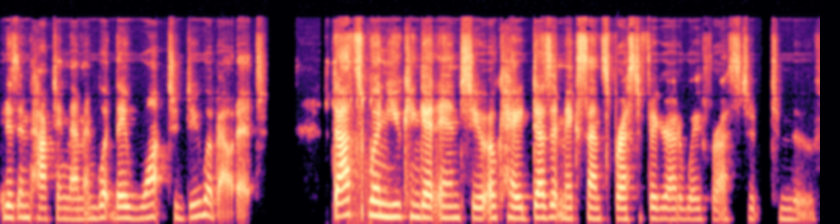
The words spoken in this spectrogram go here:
it is impacting them and what they want to do about it, that's when you can get into okay does it make sense for us to figure out a way for us to, to move?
